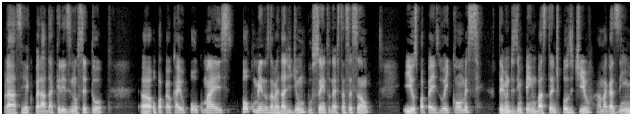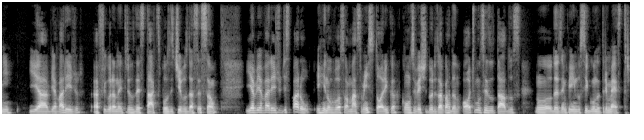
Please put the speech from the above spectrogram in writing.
para se recuperar da crise no setor. Uh, o papel caiu pouco mais, pouco menos, na verdade, de 1% nesta sessão. E os papéis do e-commerce teve um desempenho bastante positivo. A Magazine e a Via Varejo, figurando entre os destaques positivos da sessão e a Via Varejo disparou e renovou a sua máxima histórica, com os investidores aguardando ótimos resultados no desempenho do segundo trimestre.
